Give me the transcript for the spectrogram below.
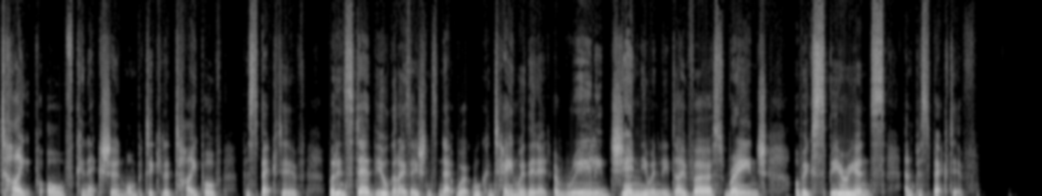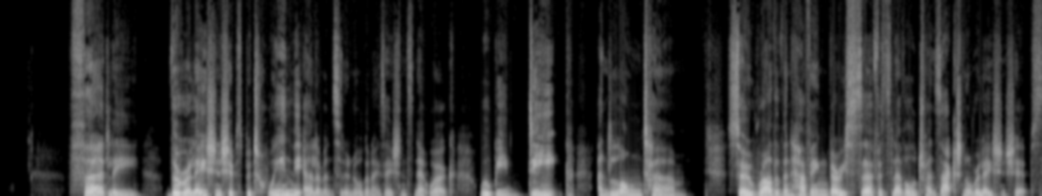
type of connection, one particular type of perspective, but instead the organization's network will contain within it a really genuinely diverse range of experience and perspective. Thirdly, the relationships between the elements in an organization's network will be deep and long term. So rather than having very surface level transactional relationships,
